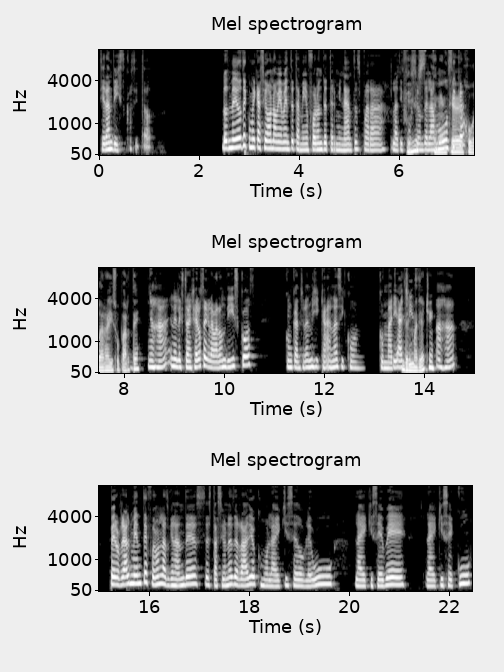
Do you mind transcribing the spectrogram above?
hicieran discos y todo. Los medios de comunicación obviamente también fueron determinantes para la difusión Sí, de la música. Que jugar ahí su parte. Ajá, en el extranjero se grabaron discos con canciones mexicanas y con, con mariachis. Del mariachi. Ajá. Pero realmente fueron las grandes estaciones de radio como la XCW, la XCB, la XCQ,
